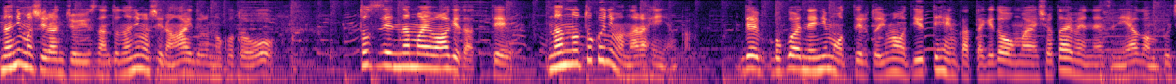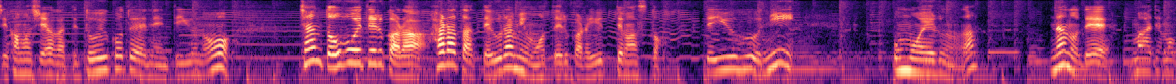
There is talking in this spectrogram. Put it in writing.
何も知らん女優さんと何も知らんアイドルのことを突然名前を挙げたって何の得にもならへんやんか。で僕は根に持ってると今まで言ってへんかったけどお前初対面のやつにヤガンプチかもしやがってどういうことやねんっていうのをちゃんと覚えてるから腹立って恨み持ってるから言ってますとっていう風に思えるのな。なのでまあでも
